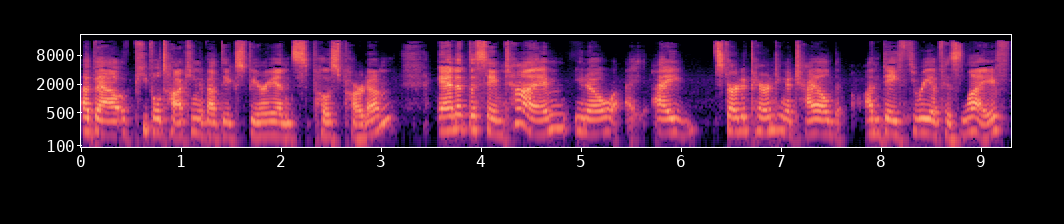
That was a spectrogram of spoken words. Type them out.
about people talking about the experience postpartum. And at the same time, you know, I, I started parenting a child on day three of his life.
